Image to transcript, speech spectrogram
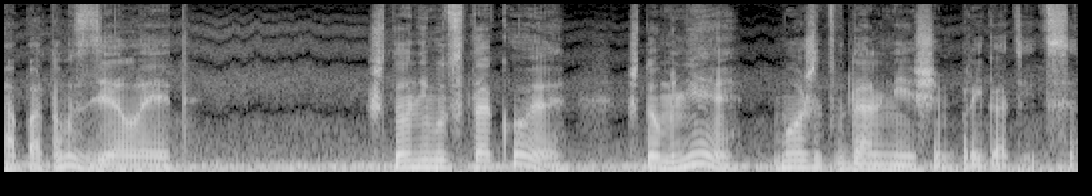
а потом сделает. Что-нибудь такое, что мне может в дальнейшем пригодиться.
